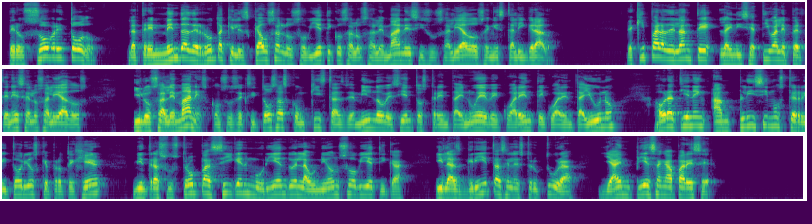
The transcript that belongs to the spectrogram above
pero sobre todo la tremenda derrota que les causan los soviéticos a los alemanes y sus aliados en Stalingrado. De aquí para adelante la iniciativa le pertenece a los aliados y los alemanes, con sus exitosas conquistas de 1939, 40 y 41, ahora tienen amplísimos territorios que proteger mientras sus tropas siguen muriendo en la Unión Soviética y las grietas en la estructura ya empiezan a aparecer.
